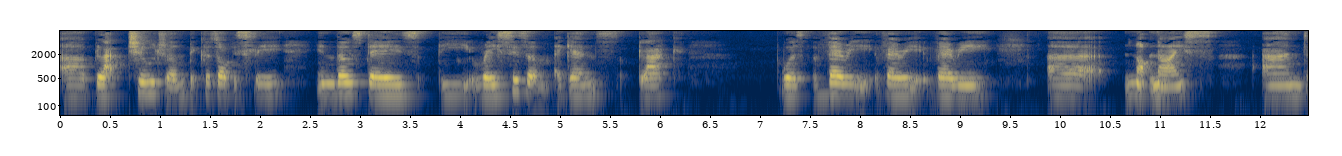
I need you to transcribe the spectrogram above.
uh, black children because obviously in those days the racism against black was very, very, very uh, not nice. And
